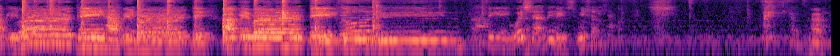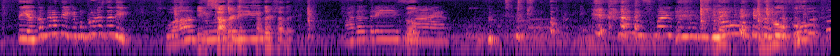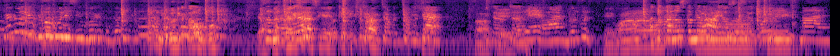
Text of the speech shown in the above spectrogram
Happy birthday, happy birthday, happy birthday to you. Sige, wish siya, di. Wish, wish. Ah. Ti, ang camera, ti, kay maglunas na, di. One, two, Shutter din, three. shutter, shutter. One, two, three, smile. Smile pa yung maglo. Loko. Ano yung gawa mo ni si Mark? Ako, nilo ni katawag ko. Yeah, picture siya. Sige, okay, picture ba? picture, picture, picture. Okay. Okay, one, good, good. Okay, one. Ato tanos camera hayo sa cellphone. Smile.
